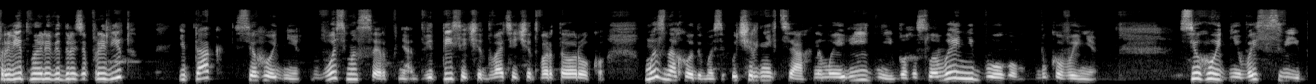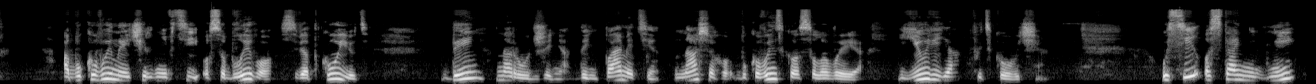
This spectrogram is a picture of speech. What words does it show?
Привіт, мої любі друзі, привіт! І так, сьогодні, 8 серпня 2024 року, ми знаходимося у Чернівцях на моїй рідній, благословенній Богом Буковині. Сьогодні весь світ, а Буковина і Чернівці особливо святкують День народження, День пам'яті нашого буковинського соловея Юрія Федьковича. Усі останні дні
